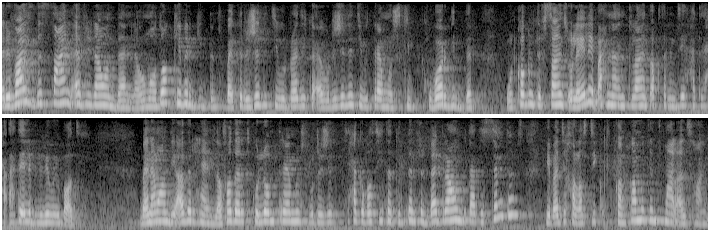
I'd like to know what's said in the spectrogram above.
revise this sign every now and then لو الموضوع كبر جدا فبقت الريجيديتي والبراديكا أو الريجيديتي والتريمورز كبار جدا وال cognitive signs قليلة يبقى إحنا inclined أكتر إن دي هت- هتقلب ل Lewy body بينما on the other hand لو فضلت كلهم tremors وال rigidity حاجة بسيطة جدا في ال background بتاعت ال symptoms يبقى دي خلاص دي concomitant مع ال Alzheimer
